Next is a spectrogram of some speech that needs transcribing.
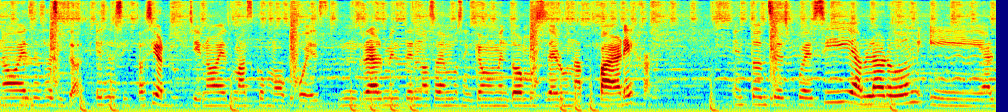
No es esa, situa- esa situación, sino es más como, pues realmente no sabemos en qué momento vamos a ser una pareja. Entonces, pues sí, hablaron y al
